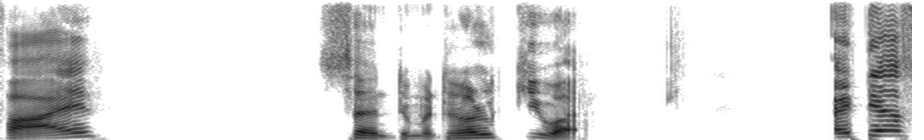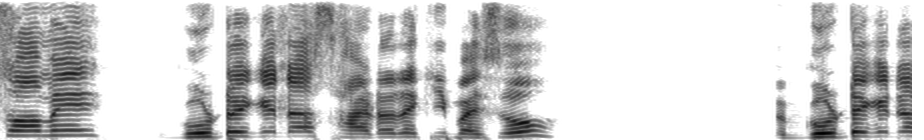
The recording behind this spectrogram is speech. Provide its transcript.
ফাইভ চেণ্টিমিটাৰ হ'ল কিউ আৰ। এতিয়া চোৱা আমি গোটেইকেইটা চাইডৰে কি পাইছো? গোটেইকেইটা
